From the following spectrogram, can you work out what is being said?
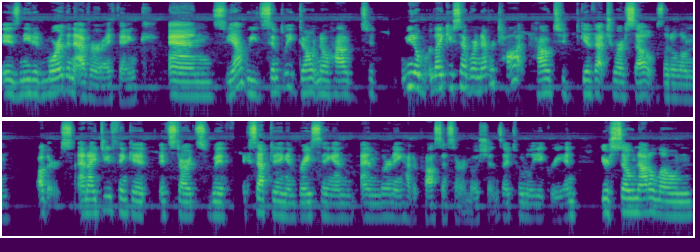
is needed more than ever, I think. And yeah, we simply don't know how to you know, like you said, we're never taught how to give that to ourselves, let alone others. And I do think it it starts with accepting, embracing, and and learning how to process our emotions. I totally agree. And you're so not alone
